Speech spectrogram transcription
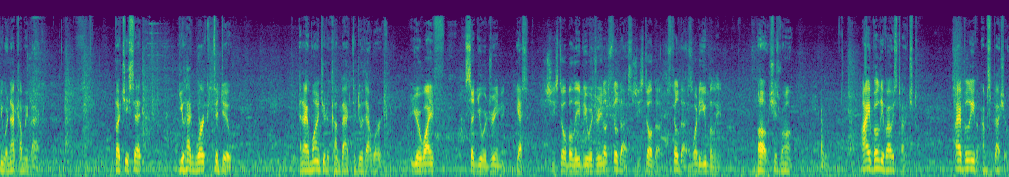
You were not coming back. But she said, You had work to do. And I wanted you to come back to do that work. Your wife said you were dreaming. Yes, Does she still believe you were dreaming? still, still does. She still does. Still does. What do you believe? Oh, she's wrong. I believe I was touched. I believe I'm special.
